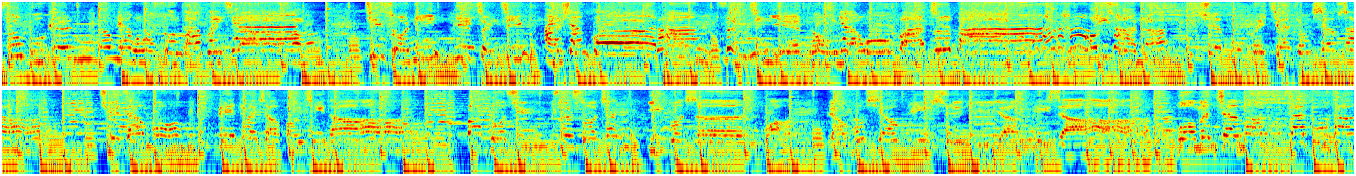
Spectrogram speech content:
从不肯让我送他回家。听说你也曾经爱上过他，曾经也同样无法自拔。你说你学不会假装潇洒，却叫我别太早放弃他。把过去穿梭成一段神话，然后笑彼此一样的傻。我们怎么在乎他，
